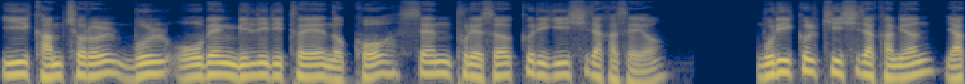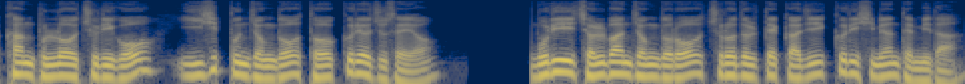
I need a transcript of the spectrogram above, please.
이 감초를 물 500ml에 넣고 센 불에서 끓이기 시작하세요. 물이 끓기 시작하면 약한 불로 줄이고 20분 정도 더 끓여주세요. 물이 절반 정도로 줄어들 때까지 끓이시면 됩니다.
